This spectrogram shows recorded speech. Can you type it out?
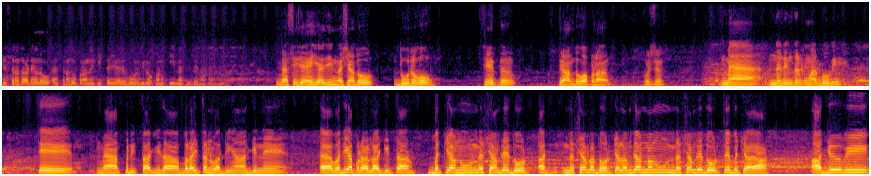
ਜਿਸ ਤਰ੍ਹਾਂ ਤੁਹਾਡੇ ਵੱਲੋਂ ਇਸ ਤਰ੍ਹਾਂ ਦੇ ਉਪਰਾਲੇ ਕੀਤੇ ਜਾ ਰਹੇ ਹੋਰ ਵੀ ਲੋਕਾਂ ਨੂੰ ਕੀ ਮੈਸੇਜ ਦੇਣਾ ਚਾਹੁੰਦੇ ਹੋ? ਮੈਸੇਜ ਇਹੀ ਹੈ ਜੀ ਨਸ਼ਿਆਂ ਤੋਂ ਦੂਰ ਰਹੋ ਸਿਹਤ ਧਿਆਨ ਦਿਓ ਆਪਣਾ ਕੁਝ ਮੈਂ ਨਰਿੰਦਰ ਕੁਮਾਰ ਬੋਵੀ ਤੇ ਮੈਂ ਪ੍ਰੀਤਾ ਜੀ ਦਾ ਬੜਾ ਹੀ ਧੰਨਵਾਦੀ ਹਾਂ ਜਿਨੇ ਵਧੀਆ ਉਪਰਾਲਾ ਕੀਤਾ। ਬੱਚਿਆਂ ਨੂੰ ਨਸ਼ਿਆਂ ਦੇ ਦੌਰ ਅੱਜ ਨਸ਼ਿਆਂ ਦਾ ਦੌਰ ਚੱਲਣ ਦਿਆ, ਉਹਨਾਂ ਨੂੰ ਨਸ਼ਿਆਂ ਦੇ ਦੌਰ ਤੇ ਬਚਾਇਆ। ਅੱਜ ਵੀ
